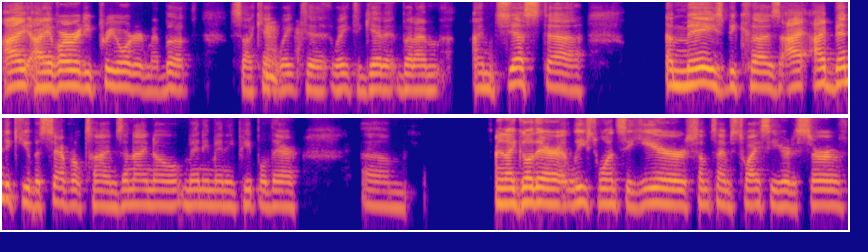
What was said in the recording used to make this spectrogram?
I, I have already pre-ordered my book so i can't mm. wait to wait to get it. But i'm i'm just uh, amazed because i i've been to cuba several times and i know many many people there. Um, and i go there at least once a year sometimes twice a year to serve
